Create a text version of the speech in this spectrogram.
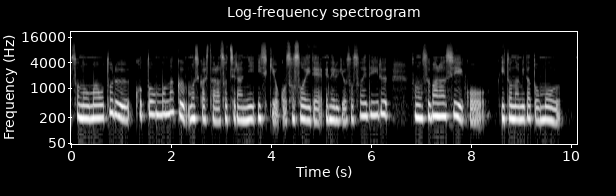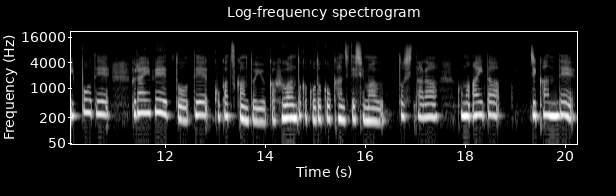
その間を取ることもなくもしかしたらそちらに意識をこう注いでエネルギーを注いでいるその素晴らしいこう営みだと思う。一方でプライベートで枯渇感というか不安とか孤独を感じてしまうとしたらこの空いた時間で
